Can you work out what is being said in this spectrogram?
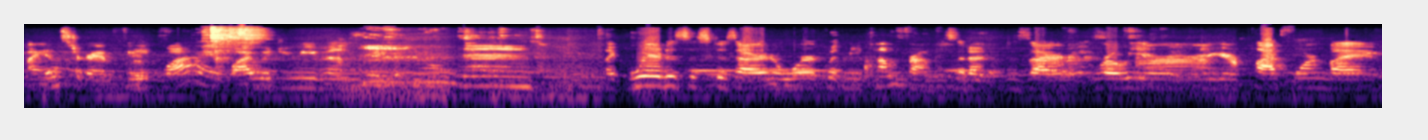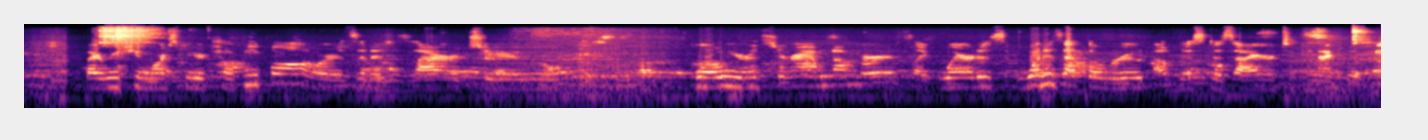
my Instagram feed. Why? Why would you even? Mm, like where does this desire to work with me come from? Is it a desire to grow your your platform by by reaching more spiritual people? Or is it a desire to grow your instagram numbers? Like where does what is at the root of this desire to connect with me?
